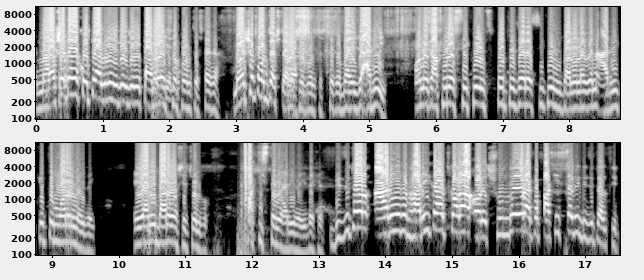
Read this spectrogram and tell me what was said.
ব্যবসা যারা করতে আগ্রহী এদের জন্য তার নয়শো পঞ্চাশ টাকা। নয়শো পঞ্চাশ টাকা। নয়শো পঞ্চাশ টাকা। ভাই এই যে আরি অনেক আপুরা সিকুয়েন্স পড়তে চায় সিকুয়েন্স ভালো লাগে না। আরি কিন্তু মরণ নাই ভাই। এই আরি বারো মাসে চলবো। পাকিস্তানি আরি ভাই দেখেন। ডিজিটাল আরির ভারী কাজ করা অনেক সুন্দর একটা পাকিস্তানি ডিজিটাল পিস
